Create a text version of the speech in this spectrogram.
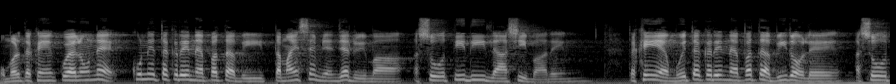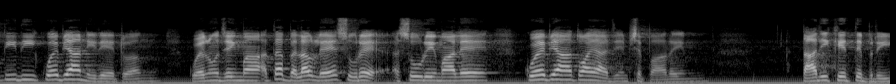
အိုမာတခင်ကွယ်လွန်တဲ့ခုနှစ်တက္ကရာနဲ့ပတ်သက်ပြီးတမိုင်းဆင့်ပြန်ချက်တွေမှာအဆိုအသီးသီးလာရှိပါတယ်တခင်ရဲ့မွေးတက္ကရာနဲ့ပတ်သက်ပြီးတော့လည်းအဆိုအသီးသီးကွဲပြားနေတဲ့အတွက်ကွယ်လွန်ချိန်မှာအသက်ဘယ်လောက်လဲဆိုတဲ့အဆိုတွေမှာလည်းကွဲပြားသွားရခြင်းဖြစ်ပါတယ်တာရီခေတဘရီ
